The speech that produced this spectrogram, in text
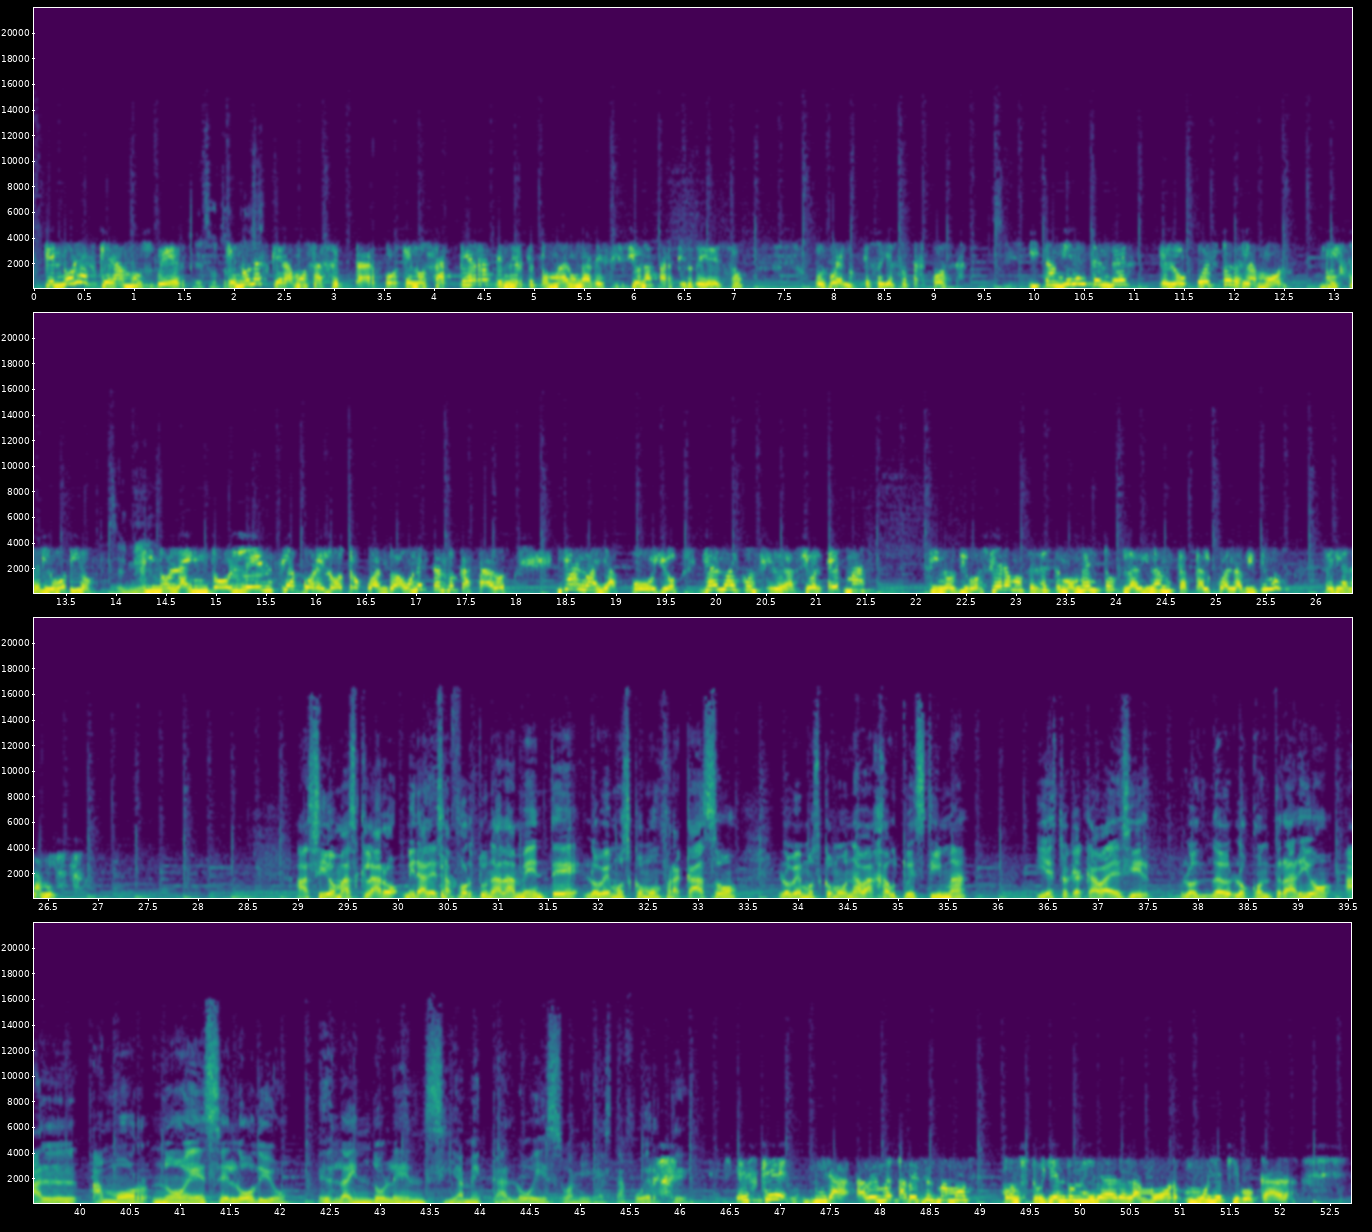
Que no las queramos ver, que no las queramos aceptar porque nos aterra tener que tomar una decisión a partir de eso, pues bueno, eso ya es otra cosa. Y también entender que lo opuesto del amor no es el odio, sino la indolencia por el otro, cuando aún estando casados ya no hay apoyo, ya no hay consideración. Es más, si nos divorciáramos en este momento, la dinámica tal cual la vivimos sería la misma. Así o más claro, mira, desafortunadamente lo vemos como un fracaso, lo vemos como una baja autoestima y esto que acaba de decir, lo, contrario al amor no es el odio, es la indolencia. Me caló eso, amiga, está fuerte. Es que, mira, a veces vamos construyendo una idea del amor muy equivocada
